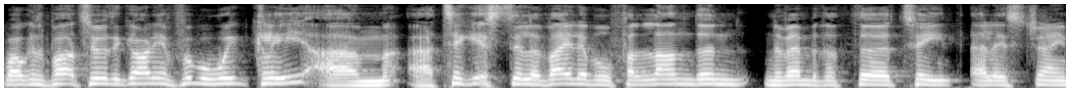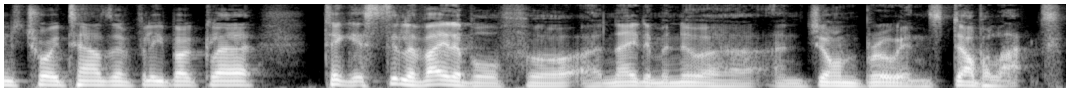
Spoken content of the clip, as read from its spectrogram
Welcome to part two of the Guardian Football Weekly. Um, tickets still available for London, November the 13th. Ellis James, Troy Townsend, Philippe Auclair. Tickets still available for uh, Nedum Onuoha and John Brewin's double act.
